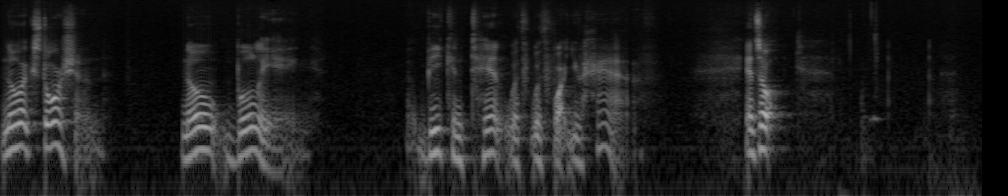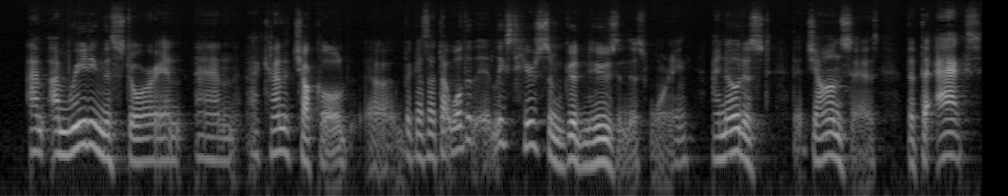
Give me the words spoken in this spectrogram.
no extortion, no bullying, be content with, with what you have. And so I'm, I'm reading this story and, and I kind of chuckled uh, because I thought, well, at least here's some good news in this warning. I noticed that John says that the axe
